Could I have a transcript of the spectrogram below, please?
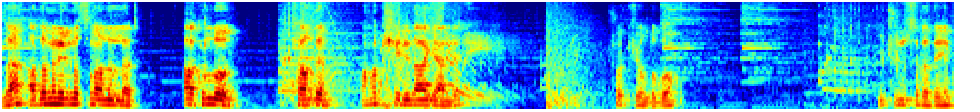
Lan adamın elmasını alırlar. Akıllı ol. Çaldın. Aha bir Shelly daha geldi. Çok iyi oldu bu. Üçüncü sıradayım.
